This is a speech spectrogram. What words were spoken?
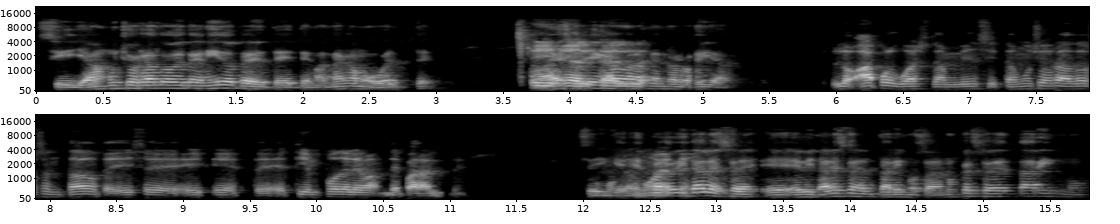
Si llevas mucho rato detenido, te, te, te mandan a moverte. Y A eso el- el- la tecnología. Los Apple Watch también, si estás mucho rato sentado, te dice eh, este, es tiempo de, de pararte. Sí, que que es para muévete. evitar, ese, eh, evitar el sedentarismo. Sabemos que el sedentarismo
